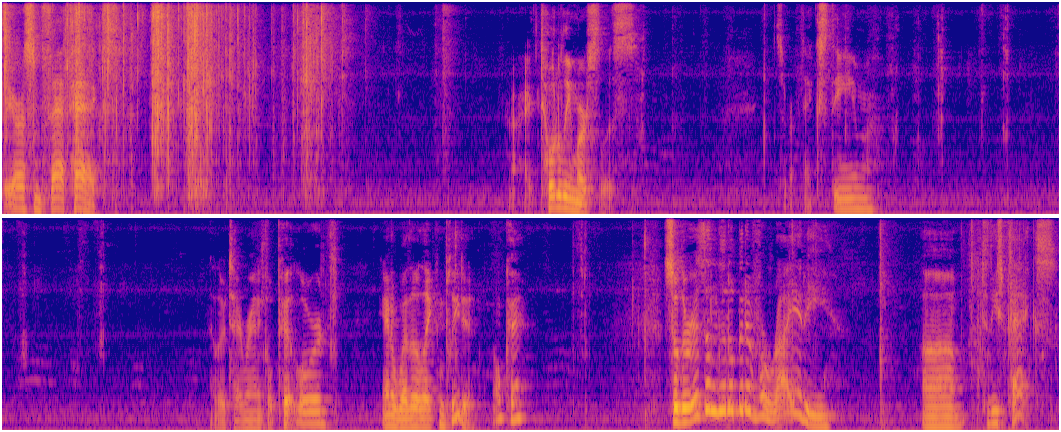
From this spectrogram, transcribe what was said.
They are some fat packs. Alright, totally merciless. So our next theme. Another Tyrannical Pit Lord. And a Weatherlight compleated. Okay. So there is a little bit of variety um, to these packs.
